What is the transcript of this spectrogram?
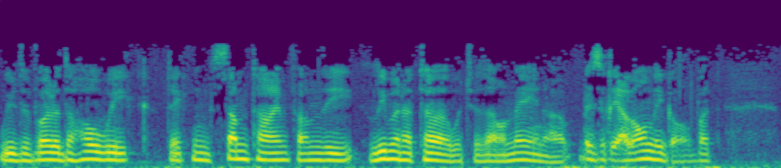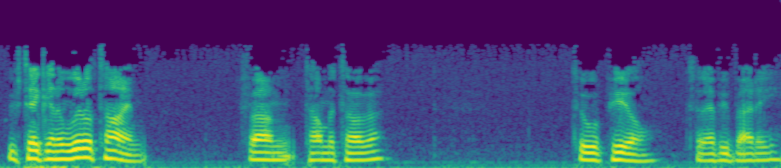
we've devoted the whole week taking some time from the Limud HaTorah, which is our main, our, basically our only goal, but we've taken a little time from Talmud Torah to appeal to everybody,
